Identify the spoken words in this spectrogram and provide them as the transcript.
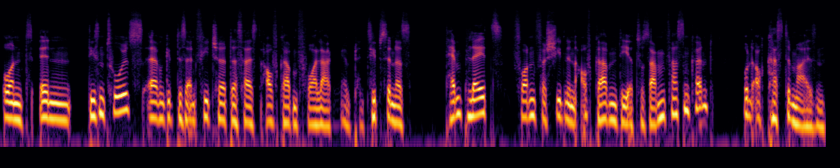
und in diesen Tools äh, gibt es ein Feature, das heißt Aufgabenvorlagen. Im Prinzip sind das Templates von verschiedenen Aufgaben, die ihr zusammenfassen könnt und auch customizen.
